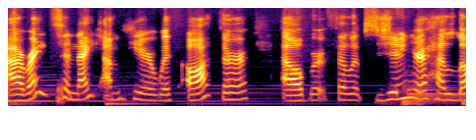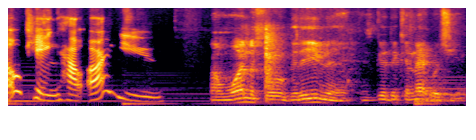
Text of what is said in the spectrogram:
All right, tonight I'm here with author Albert Phillips Jr. Hello, King. How are you? I'm wonderful. Good evening. It's good to connect with you.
